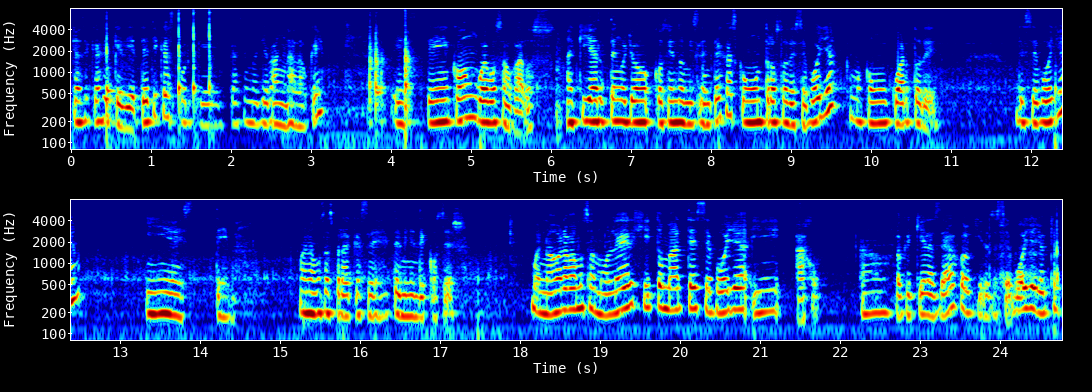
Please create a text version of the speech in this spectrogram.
casi casi que dietéticas porque casi no llevan nada, ¿ok? Este, con huevos ahogados. Aquí ya tengo yo cociendo mis lentejas con un trozo de cebolla, como con un cuarto de, de cebolla. Y este, bueno, vamos a esperar que se terminen de cocer. Bueno, ahora vamos a moler jitomate, cebolla y ajo. Ah, lo que quieras de ajo, lo que quieras de cebolla. Yo quiero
